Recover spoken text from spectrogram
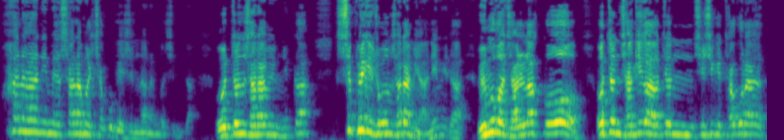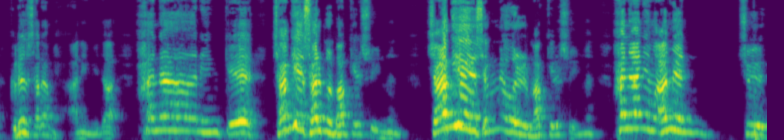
하나님의 사람을 찾고 계신다는 것입니다. 어떤 사람입니까? 스펙이 좋은 사람이 아닙니다. 외모가 잘났고 어떤 자기가 어떤 지식이 탁월한 그런 사람이 아닙니다. 하나님께 자기의 삶을 맡길 수 있는 자기의 생명을 맡길 수 있는 하나님 아멘 주의,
